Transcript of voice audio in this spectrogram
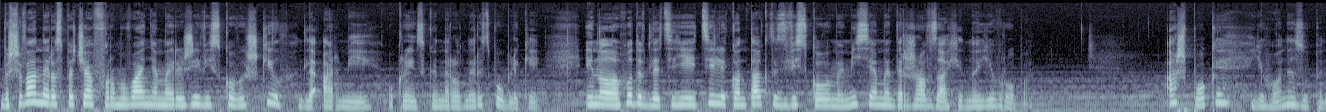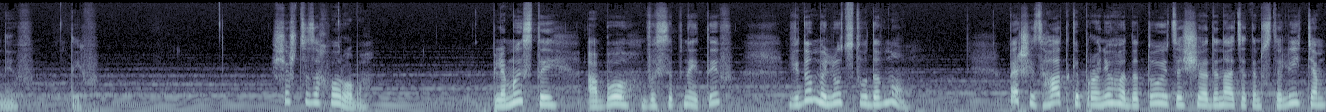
Вишиваний розпочав формування мережі військових шкіл для армії Української Народної Республіки і налагодив для цієї цілі контакти з військовими місіями держав Західної Європи. Аж поки його не зупинив тиф. Що ж це за хвороба? Плямистий або висипний тиф відомий людству давно. Перші згадки про нього датуються ще 11 століттям,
